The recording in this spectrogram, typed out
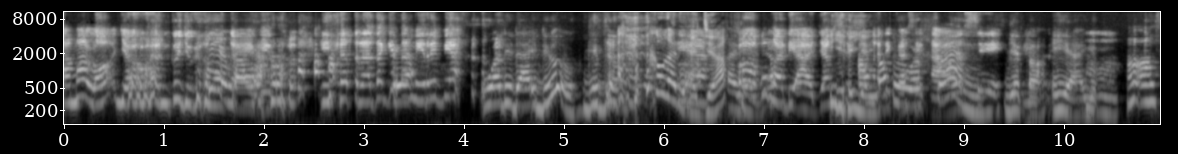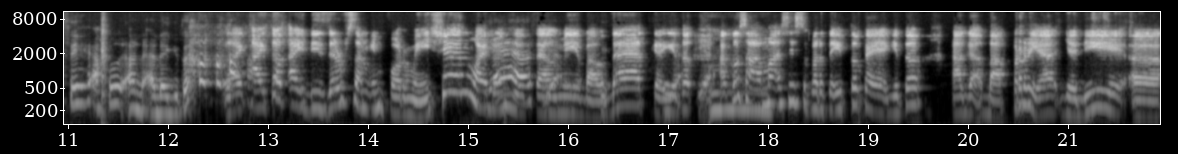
Sama lo jawabanku juga mau kayak gitu. Iya ternyata kita mirip ya. what did I do? Gitu. Kok nggak diajak? Kok aku nggak diajak? Iya iya. Nggak dikasih tahu sih. gitu. Iya. Gitu. Mm -hmm. uh -uh, sih aku ada ada gitu. Like I thought I deserve some information. Why yes, don't you tell yeah. me about that? Kayak yeah, gitu. yeah. aku sama sih seperti itu kayak gitu. Agak baper ya. Jadi uh,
